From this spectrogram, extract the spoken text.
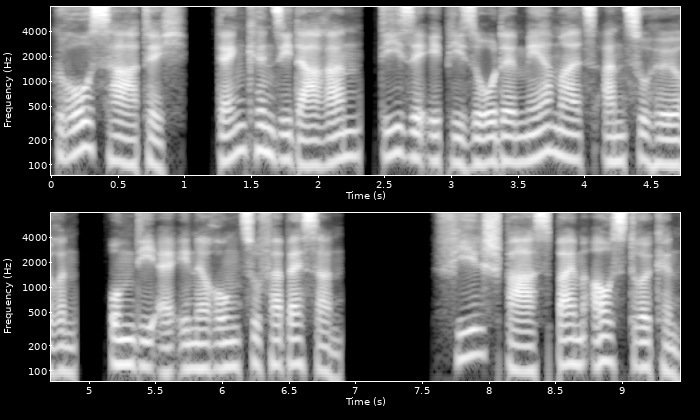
Großartig! Denken Sie daran, diese Episode mehrmals anzuhören, um die Erinnerung zu verbessern. Viel Spaß beim Ausdrücken!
